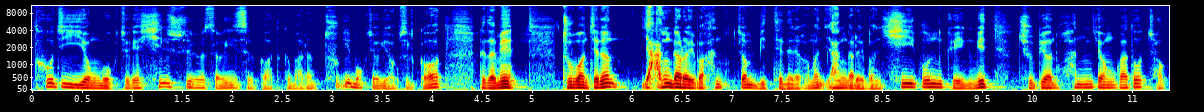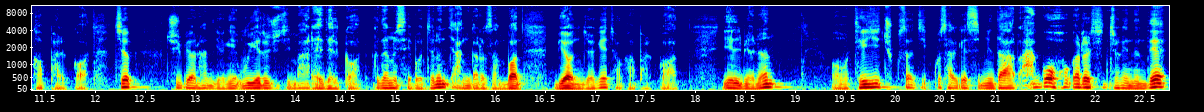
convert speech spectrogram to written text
토지 이용 목적에 실수요성이 있을 것. 그 말은 투기 목적이 없을 것. 그 다음에 두 번째는 양가로 2번 한점 밑에 내려가면 양가로 2번 시군 계획 및 주변 환경과도 적합할 것. 즉 주변 환경에 우애를 주지 말아야 될 것. 그 다음에 세 번째는 양가로 3번 면적에 적합할 것. 일면은 어, 돼지 축사 짓고 살겠습니다라고 허가를 신청했는데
